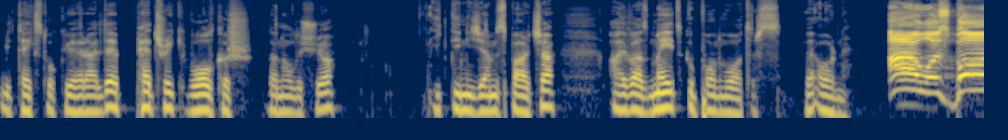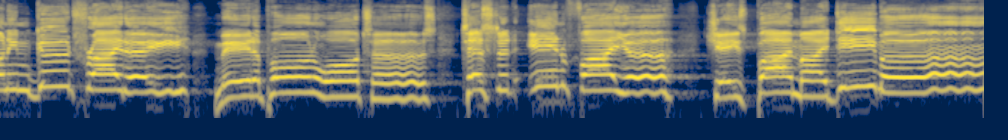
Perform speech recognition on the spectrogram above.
bir tekst okuyor herhalde. Patrick Walker'dan oluşuyor. İlk dinleyeceğimiz parça I Was Made Upon Waters ve Orne. I was born in Good Friday, made upon waters, tested in fire, chased by my demon.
